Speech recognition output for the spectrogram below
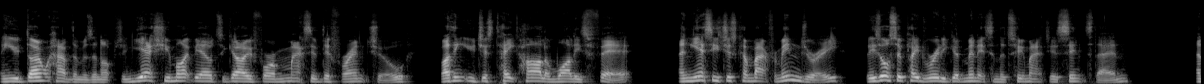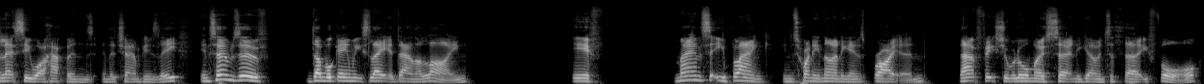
and you don't have them as an option? Yes, you might be able to go for a massive differential, but I think you just take Haaland while he's fit. And yes, he's just come back from injury, but he's also played really good minutes in the two matches since then. And let's see what happens in the Champions League. In terms of double game weeks later down the line, if Man City blank in 29 against Brighton, that fixture will almost certainly go into 34.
